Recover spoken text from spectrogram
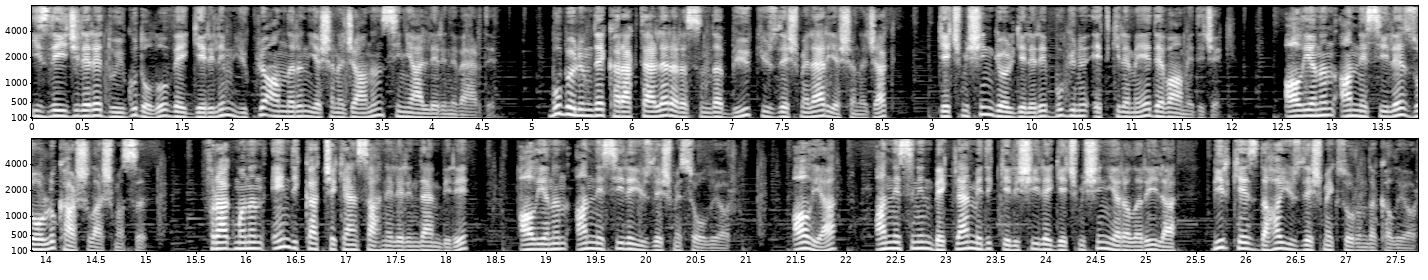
izleyicilere duygu dolu ve gerilim yüklü anların yaşanacağının sinyallerini verdi. Bu bölümde karakterler arasında büyük yüzleşmeler yaşanacak, geçmişin gölgeleri bugünü etkilemeye devam edecek. Alya'nın annesiyle zorlu karşılaşması. Fragmanın en dikkat çeken sahnelerinden biri, Alya'nın annesiyle yüzleşmesi oluyor. Alya, annesinin beklenmedik gelişiyle geçmişin yaralarıyla bir kez daha yüzleşmek zorunda kalıyor.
